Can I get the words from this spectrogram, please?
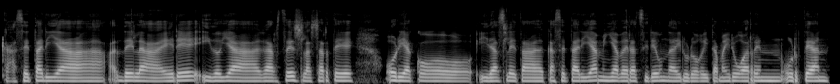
kazetaria dela ere, idoia garzez, lasarte horiako idazle eta kazetaria, mila beratzireun da irurogeita garren urtean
